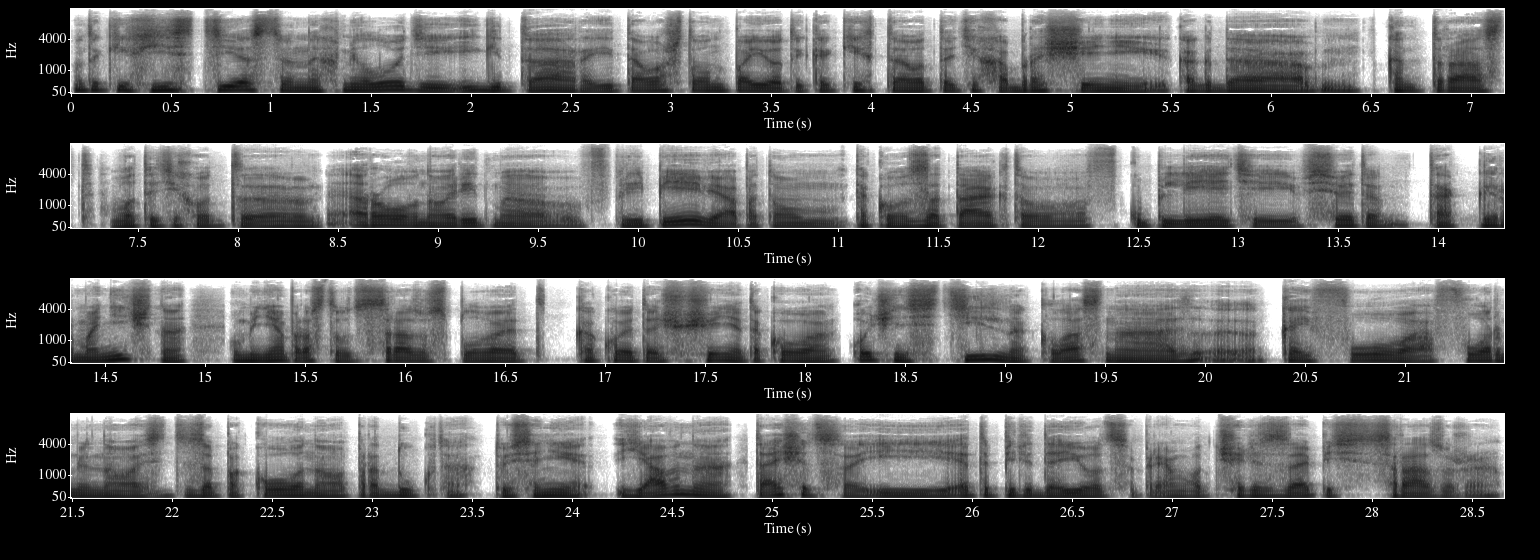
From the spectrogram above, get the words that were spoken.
ну, таких естественных мелодий и гитары, и того, что он поет, и каких-то вот этих обращений, когда контраст вот этих вот э, ровного ритма в припеве, а потом такого затактового в куплете, и все это так гармонично, у меня просто вот сразу всплывает какое-то ощущение такого очень стильно, классно, э, кайфово оформленного, запакованного продукта. То есть они явно тащатся, и это передается прям вот через запись сразу же.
